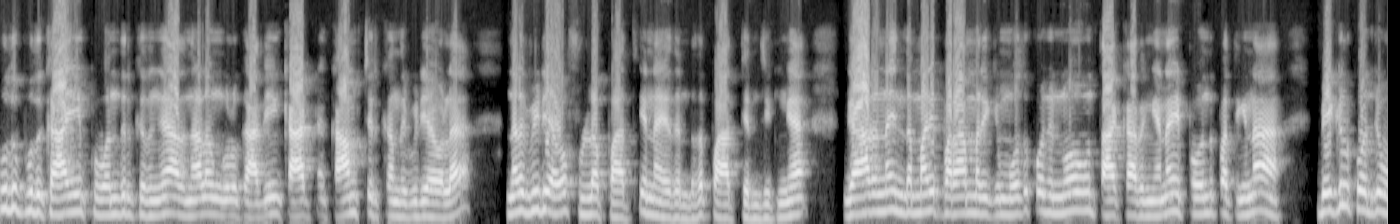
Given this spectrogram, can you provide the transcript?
புது புது காயும் இப்போ வந்திருக்குதுங்க. அதனால் உங்களுக்கு அதையும் காட்ட காமிச்சிருக்கேன் அந்த வீடியோவில். அதனால் வீடியோவை ஃபுல்லாக பார்த்து என்ன ஏதுன்றதை பார்த்து தெரிஞ்சுக்குங்க. கார்டனை இந்த மாதிரி பராமரிக்கும் போது கொஞ்சம் நோவும் தாக்காதுங்க. ஏன்னா இப்போ வந்து பார்த்தீங்கன்னா வெயில் கொஞ்சம்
